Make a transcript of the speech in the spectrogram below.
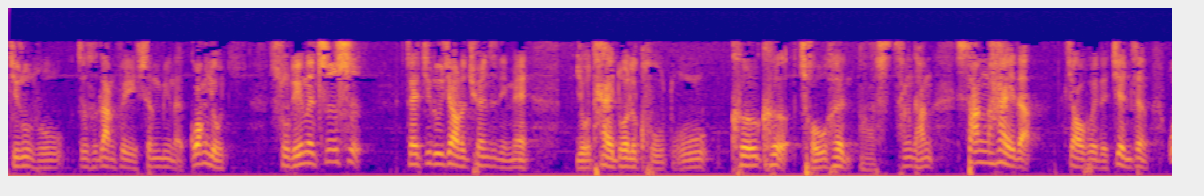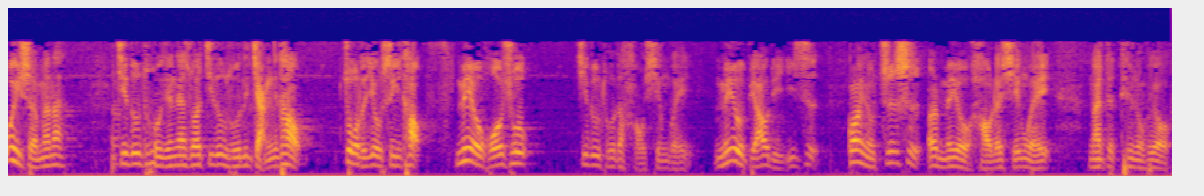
基督徒就是浪费生命的。光有属灵的知识，在基督教的圈子里面，有太多的苦读、苛刻、仇恨啊，常常伤害的教会的见证。为什么呢？基督徒人家说，基督徒你讲一套，做的又是一套，没有活出基督徒的好行为，没有表里一致，光有知识而没有好的行为。那这听众朋友，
